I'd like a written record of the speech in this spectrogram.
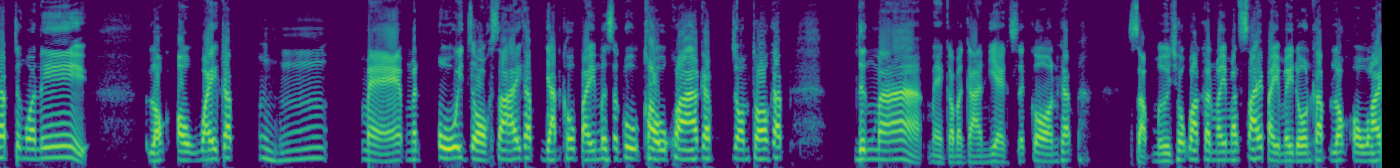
ครับ จังหวะนี้ ล็อกเอาไว้ครับ อืแหมมันโอ้ยจอกซ้ายครับ ยัดเข้าไปเมื่อสักครู่เข่าขวาครับ จอมทองครับ ดึงมาแหมกรรมการแยกซะก่อนครับ สับมือชกว่ากันไหมมัดซ้ายไปไม่โดนครับ ล็อกเอาไว้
